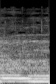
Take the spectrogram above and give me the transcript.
Hallelujah.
